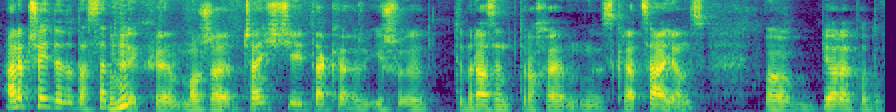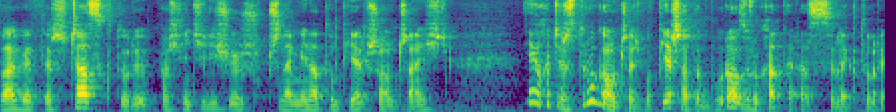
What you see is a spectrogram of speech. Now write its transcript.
Ale przejdę do następnych y, może części, tak już y, tym razem trochę skracając, bo biorę pod uwagę też czas, który poświęciliśmy już przynajmniej na tą pierwszą część, nie chociaż drugą część, bo pierwsza to był rozruch, a teraz lektury.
